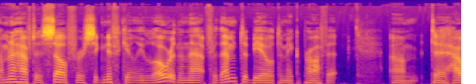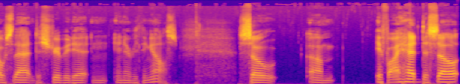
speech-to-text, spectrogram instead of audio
I'm gonna have to sell for significantly lower than that for them to be able to make a profit um, to house that, distribute it, and, and everything else. So um, if I had to sell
